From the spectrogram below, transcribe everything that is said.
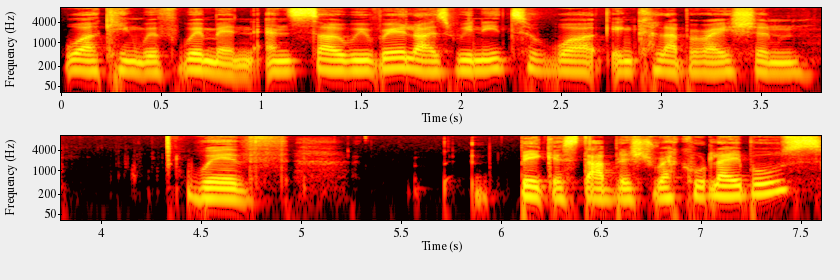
working with women, and so we realised we need to work in collaboration with big established record labels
